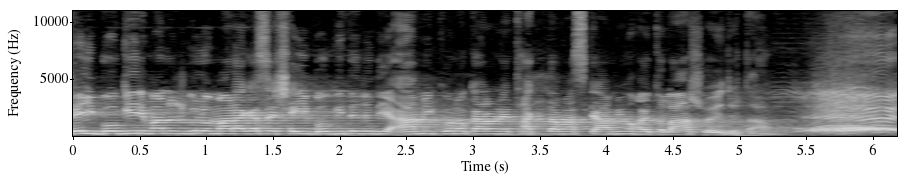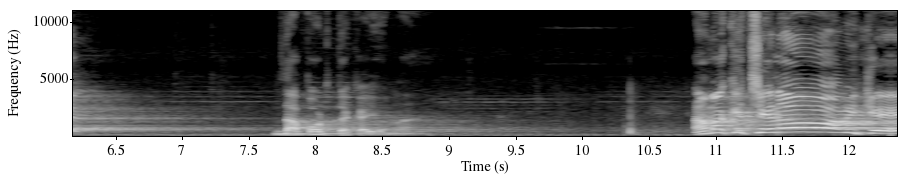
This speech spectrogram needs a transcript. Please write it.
যেই বগির মানুষগুলো মারা গেছে, সেই বগিতে যদি আমি কোনো কারণে থাকতাম, আজকে আমিও হয়তো লাশ হয়ে যেতাম। দাপট দেখাইও না। আমাকে চেনো আমি কে?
